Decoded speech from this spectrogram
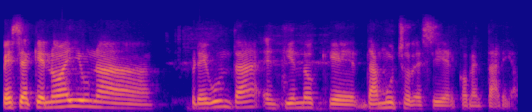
Pese a que no hay una pregunta, entiendo que da mucho de sí el comentario.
